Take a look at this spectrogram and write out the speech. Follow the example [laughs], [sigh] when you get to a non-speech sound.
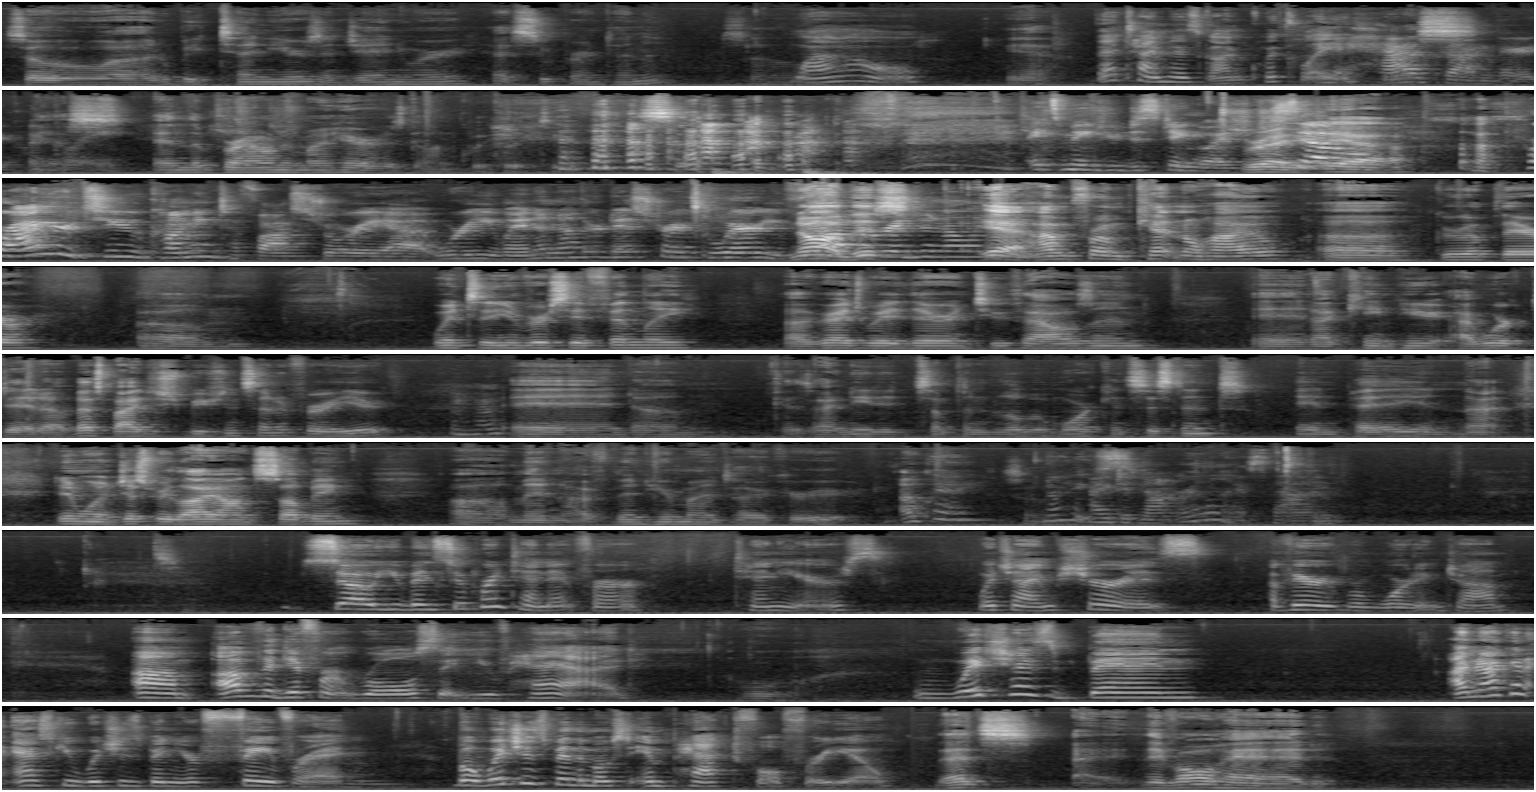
So uh, it'll be 10 years in January as superintendent. So Wow. yeah. That time has gone quickly. It has Yes. gone very quickly. Yes. And the brown in my hair has gone quickly too. [laughs] So- it's made you distinguished. right. So, yeah. [laughs] prior to coming to Fostoria, were you in another district? Where are you No, from this. originally? Yeah, I'm from Kenton, Ohio. Uh, grew up there. Um, went to the University of Findlay. Uh, graduated there in 2000, and I came here. I worked at uh, Best Buy Distribution Center for a year, Mhm. and because I needed something a little bit more consistent in pay, and not didn't want to just rely on subbing. Um, and I've been here my entire career. Okay. So, Nice. I did not realize that. so So you've been superintendent for 10 years, which I'm sure is a very rewarding job. Um, of the different roles that you've had, ooh. which has been, I'm not going to ask you which has been your favorite, but which has been the most impactful for you? that's I- they've all had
